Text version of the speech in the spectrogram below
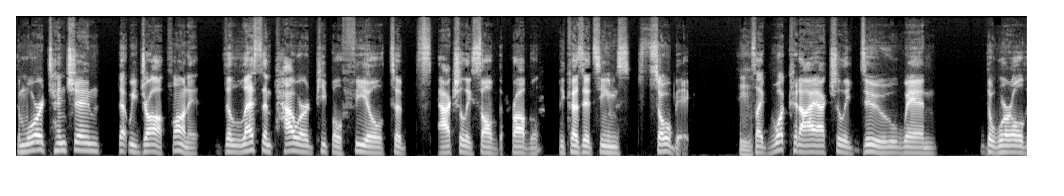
the more attention that we draw upon it, the less empowered people feel to actually solve the problem because it seems so big. Hmm. It's like, what could I actually do when the world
